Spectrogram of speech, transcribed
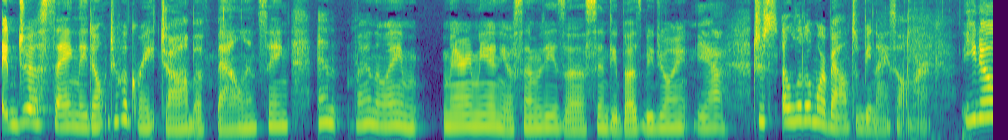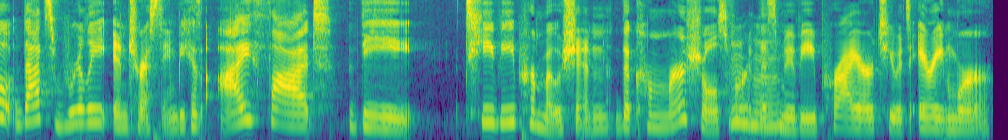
I'm just saying they don't do a great job of balancing. And by the way, Marry Me in Yosemite is a Cindy Busby joint. Yeah. Just a little more balance would be nice, Hallmark. You know, that's really interesting because I thought the TV promotion, the commercials for mm-hmm. this movie prior to its airing were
